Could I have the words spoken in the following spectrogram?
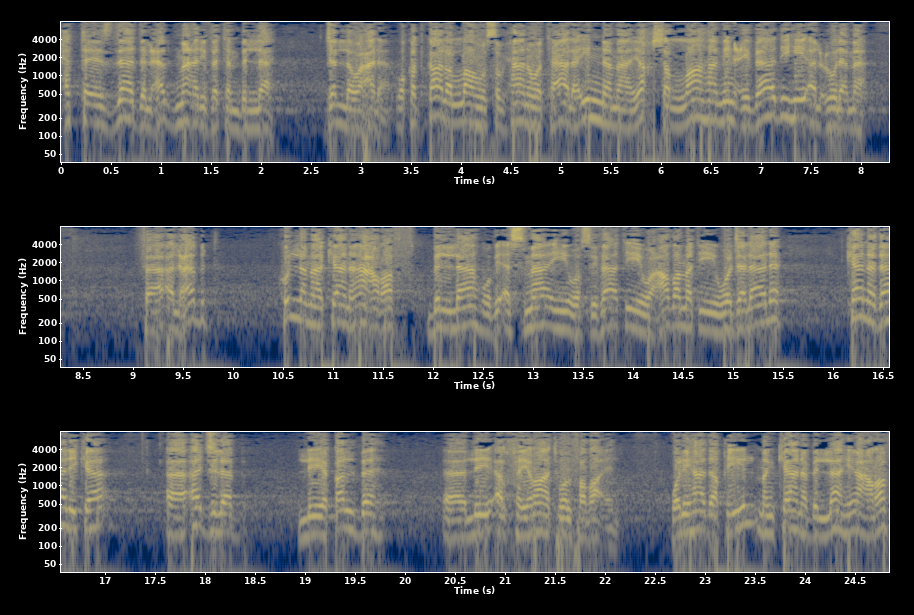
حتى يزداد العبد معرفة بالله جل وعلا. وقد قال الله سبحانه وتعالى إنما يخشى الله من عباده العلماء. فالعبد كلما كان أعرف بالله وبأسمائه وصفاته وعظمته وجلاله كان ذلك آه، أجلب لقلبه آه، للخيرات والفضائل. ولهذا قيل من كان بالله أعرف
